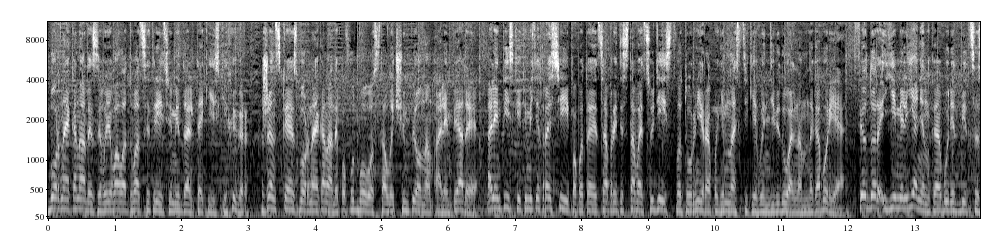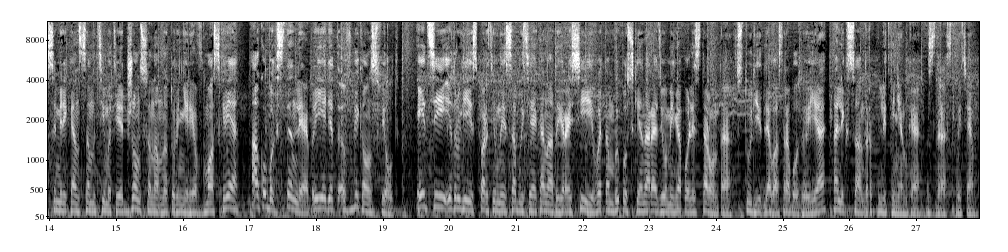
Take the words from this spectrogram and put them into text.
Сборная Канады завоевала 23-ю медаль токийских игр. Женская сборная Канады по футболу стала чемпионом Олимпиады. Олимпийский комитет России попытается опротестовать судейство турнира по гимнастике в индивидуальном многоборье. Федор Емельяненко будет биться с американцем Тимоти Джонсоном на турнире в Москве, а Кубок Стэнли приедет в Биконсфилд. Эти и другие спортивные события Канады и России в этом выпуске на радио Мегаполис Торонто. В студии для вас работаю я, Александр Литвиненко. Здравствуйте.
